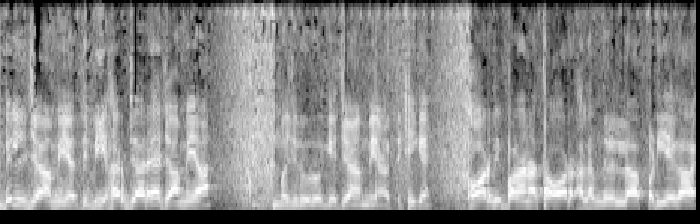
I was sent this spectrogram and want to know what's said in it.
बिल जामियाती बी हर्फ जा रहा है, जामिया मजरूर हो गया जामियाती ठीक है? और भी पढ़ाना था और अल्हम्दुलिल्लाह पढ़िएगा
